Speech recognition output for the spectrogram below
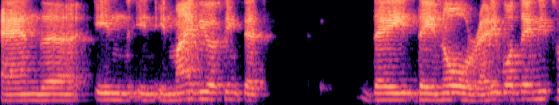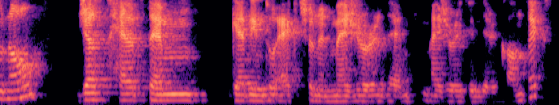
And uh, in, in, in my view, I think that they, they know already what they need to know. Just help them get into action and measure them, measure it in their context.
